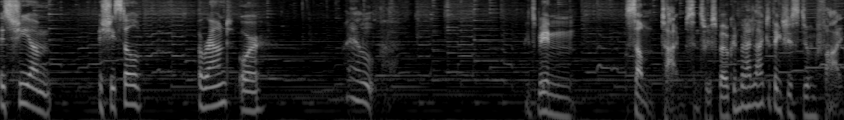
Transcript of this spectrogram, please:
Is she um is she still around or Well, it's been some time since we've spoken, but I'd like to think she's doing fine.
